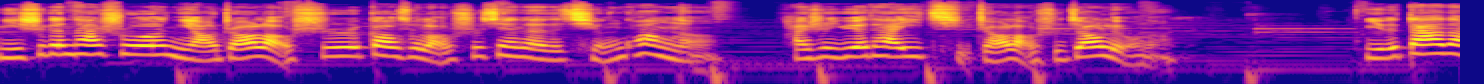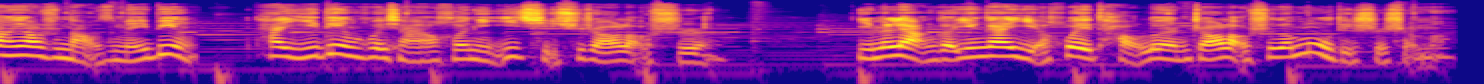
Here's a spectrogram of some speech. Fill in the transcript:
你是跟他说你要找老师，告诉老师现在的情况呢？还是约他一起找老师交流呢？你的搭档要是脑子没病，他一定会想要和你一起去找老师。你们两个应该也会讨论找老师的目的是什么？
